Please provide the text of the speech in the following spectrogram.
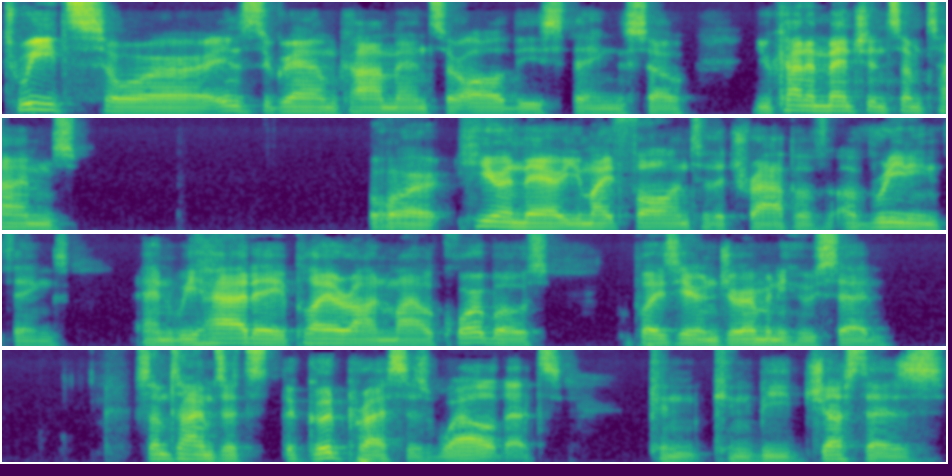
tweets or Instagram comments or all these things. So you kind of mentioned sometimes, or here and there, you might fall into the trap of of reading things. And we had a player on Mile Corbos who plays here in Germany who said sometimes it's the good press as well that's can can be just as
